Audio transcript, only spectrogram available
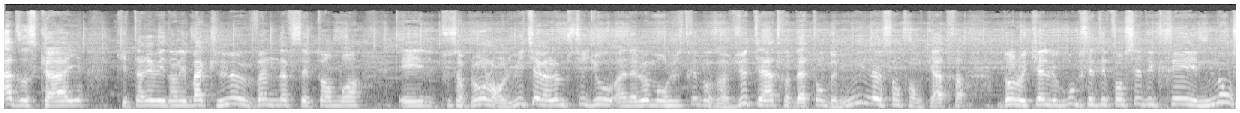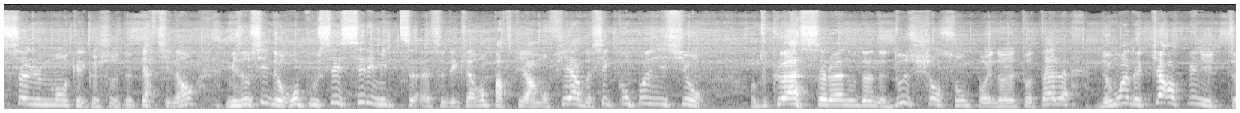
at the Sky qui est arrivé dans les bacs le 29 septembre et tout simplement leur huitième album studio, un album enregistré dans un vieux théâtre datant de 1934, dans lequel le groupe s'est efforcé de créer non seulement quelque chose de pertinent, mais aussi de repousser ses limites, se déclarant particulièrement fier de ses compositions. En tout cas, cela nous donne 12 chansons pour une durée totale de moins de 40 minutes.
